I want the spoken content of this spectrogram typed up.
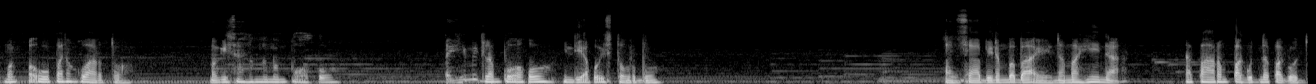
magpaupa ng kwarto? Mag-isa lang naman po ako. Tahimik lang po ako, hindi ako istorbo. Ang sabi ng babae na mahina na parang pagod na pagod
